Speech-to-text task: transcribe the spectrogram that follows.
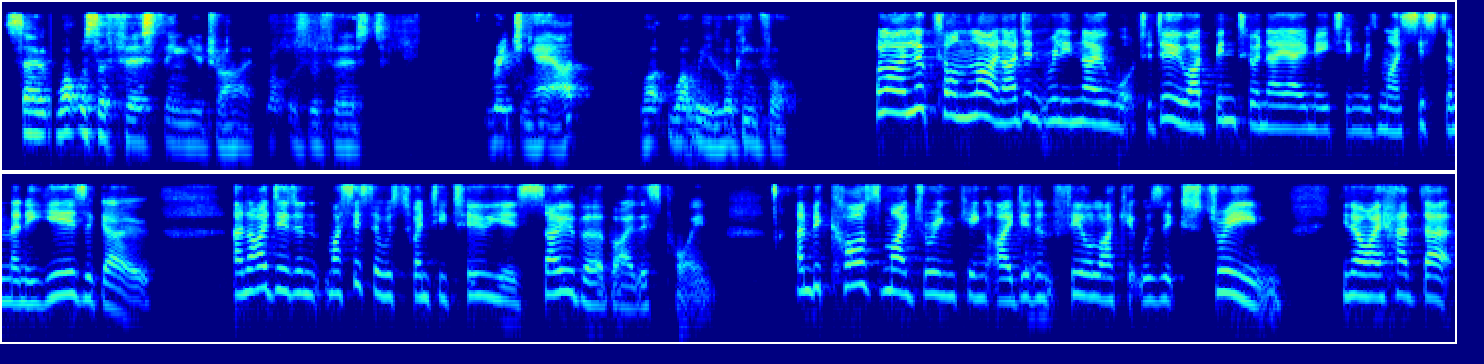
So what was the first thing you tried? What was the first reaching out? What what were you looking for? Well, I looked online. I didn't really know what to do. I'd been to an AA meeting with my sister many years ago. And I didn't, my sister was 22 years sober by this point. And because my drinking, I didn't feel like it was extreme. You know, I had that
